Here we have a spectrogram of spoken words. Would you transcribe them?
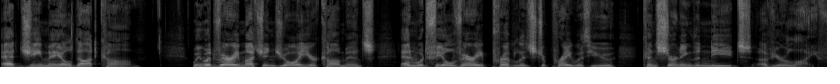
at gmail.com. We would very much enjoy your comments and would feel very privileged to pray with you concerning the needs of your life.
